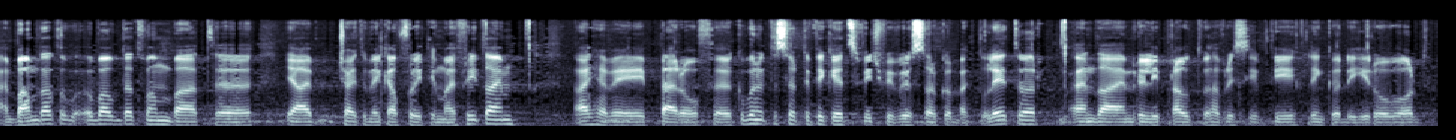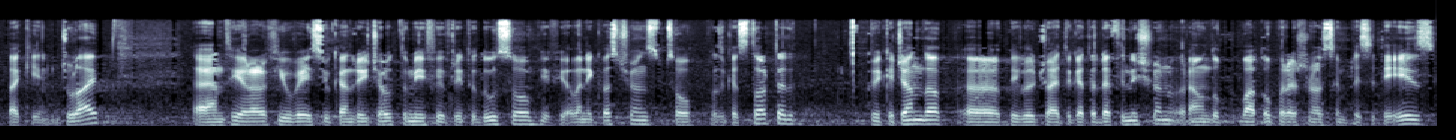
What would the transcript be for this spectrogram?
I'm bummed out about that one, but uh, yeah, I try to make up for it in my free time. I have a pair of uh, Kubernetes certificates, which we will circle back to later, and I'm really proud to have received the Linkerd Hero Award back in July. And here are a few ways you can reach out to me. Feel free to do so if you have any questions. So let's get started quick agenda. Uh, we will try to get a definition around what operational simplicity is,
